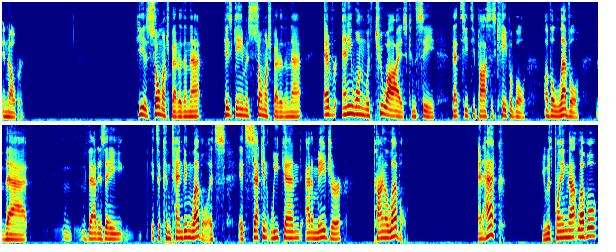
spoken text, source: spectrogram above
in Melbourne. He is so much better than that. His game is so much better than that. Ever, anyone with two eyes can see that Tsitsipas is capable of a level that that is a it's a contending level. It's it's second weekend at a major kind of level. And heck, he was playing that level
